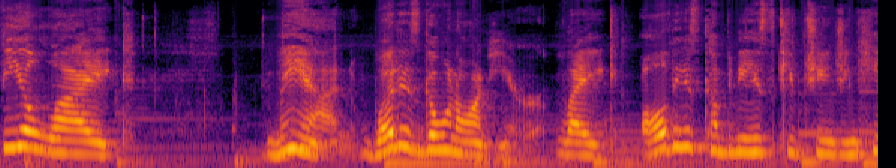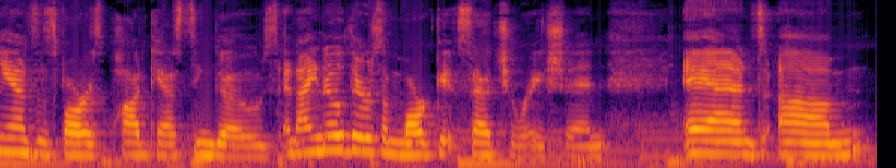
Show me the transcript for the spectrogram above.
feel like man, what is going on here? Like, all these companies keep changing hands as far as podcasting goes. And I know there's a market saturation. And um,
